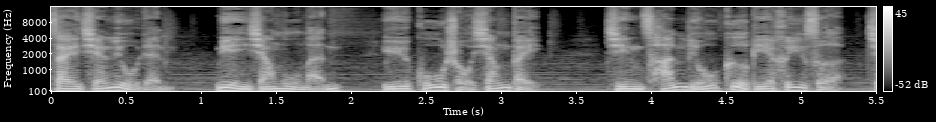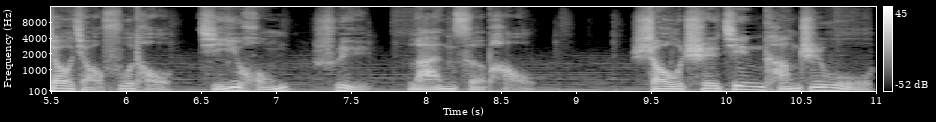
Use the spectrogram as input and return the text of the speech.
在前六人面向木门，与鼓手相背。仅残留个别黑色胶脚幞头及红、绿、蓝色袍，手持肩扛之物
